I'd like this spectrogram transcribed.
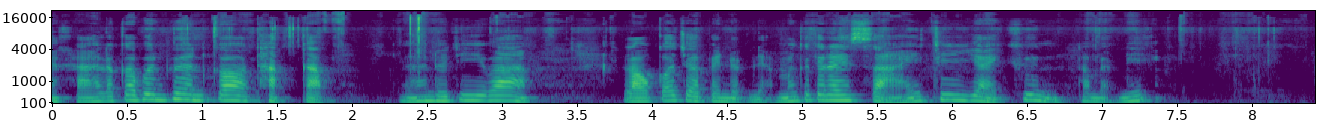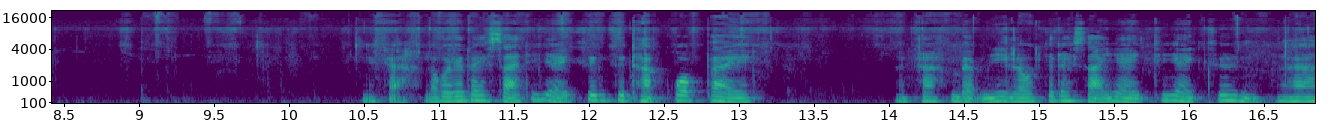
นะคะ แล้วก็เพื่อนๆก็ถักกลับนะโดยที่ว่าเราก็จะเป็นแบบเนี้ยมันก็จะได้สายที่ใหญ่ขึ้นทำแบบนี้นี่ค่ะเราก็จะได้สายที่ใหญ่ขึ้นคือถักควบไปนะคะ แบบนี้เราจะได้สายใหญ่ที่ใหญ่ขึ้นนะคะ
